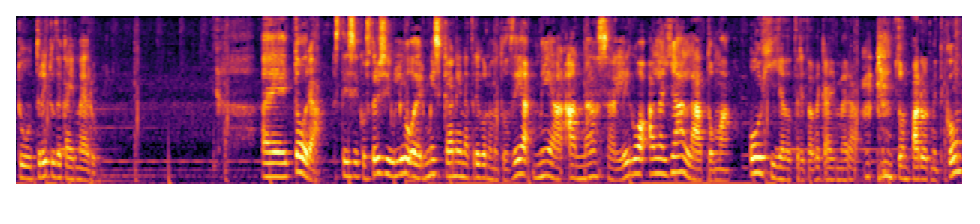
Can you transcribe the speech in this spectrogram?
του τρίτου δεκαημέρου. Ε, τώρα, στις 23 Ιουλίου ο Ερμής κάνει ένα τρίγωνο με το Δία, μία ανάσα λίγο, αλλά για άλλα άτομα, όχι για τα τρίτα δεκαήμερα των παρορμητικών.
